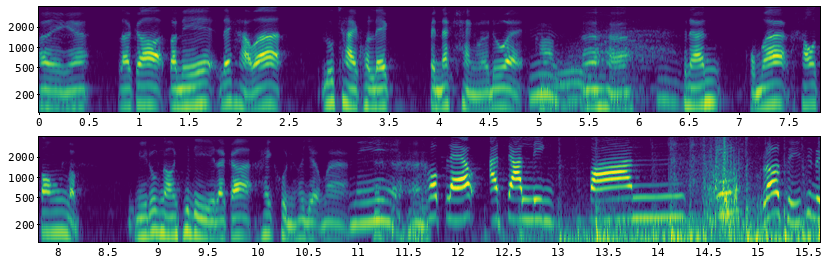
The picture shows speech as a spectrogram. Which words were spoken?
อะไรอย่างเงี้ย แล้วก็ตอนนี้ได้ข่าวว่าลูกชายคนเล็กเป็นนักแข่งแล้วด้วยครับอ่าฮะฉะนั้นผมว่าเขาต้องแบบ มีลูกน้องที่ดีแล้วก็ให้คุณเขาเยอะมาก นี่ครบแล้วอาจารย์ลิงฟันอิงราศีที่ใน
